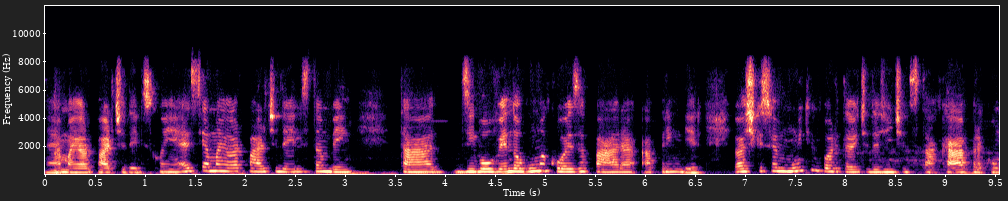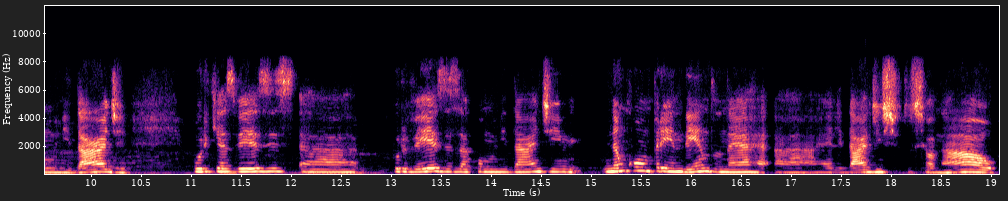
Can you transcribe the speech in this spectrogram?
né? A maior parte deles conhece e a maior parte deles também está desenvolvendo alguma coisa para aprender. Eu acho que isso é muito importante da gente destacar para a comunidade, porque às vezes, ah, por vezes, a comunidade não compreendendo né, a, a realidade institucional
